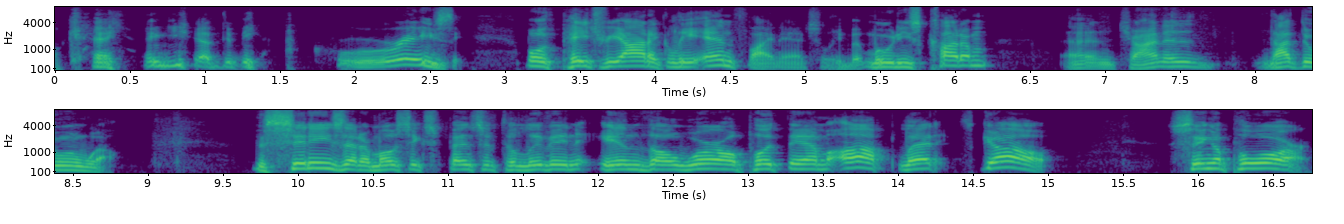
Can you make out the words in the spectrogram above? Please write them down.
Okay? You have to be crazy, both patriotically and financially. But Moody's cut them, and China's not doing well. The cities that are most expensive to live in in the world, put them up. Let's go. Singapore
